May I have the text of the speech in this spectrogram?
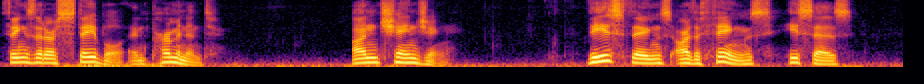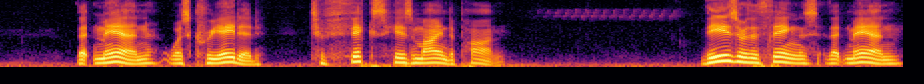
things that are stable and permanent, unchanging. These things are the things, he says, that man was created to fix his mind upon. These are the things that man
